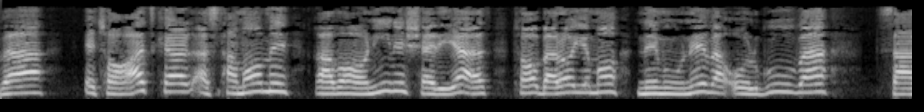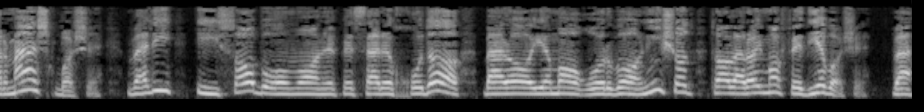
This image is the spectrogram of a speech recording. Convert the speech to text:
و اطاعت کرد از تمام قوانین شریعت تا برای ما نمونه و الگو و سرمشق باشه. ولی عیسی به عنوان پسر خدا برای ما قربانی شد تا برای ما فدیه باشه. و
